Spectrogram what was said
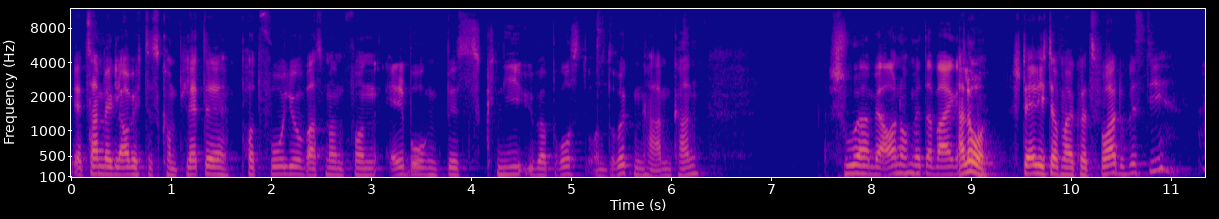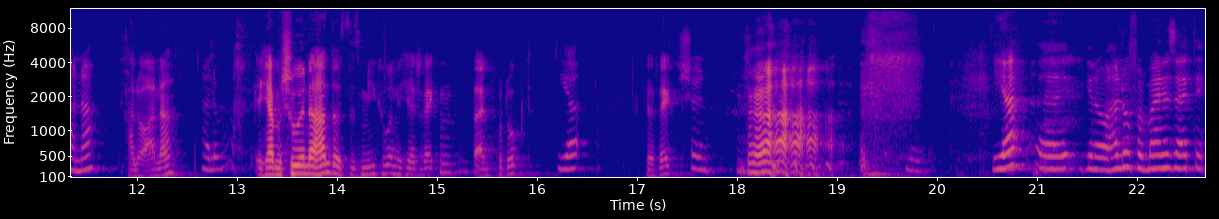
Jetzt haben wir, glaube ich, das komplette Portfolio, was man von Ellbogen bis Knie über Brust und Rücken haben kann. Schuhe haben wir auch noch mit dabei. Hallo, stell dich doch mal kurz vor, du bist die? Anna. Hallo Anna. Hallo. Ich habe einen Schuh in der Hand, das ist das Mikro, nicht erschrecken, dein Produkt. Ja. Perfekt. Schön. ja, äh, genau, hallo von meiner Seite.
